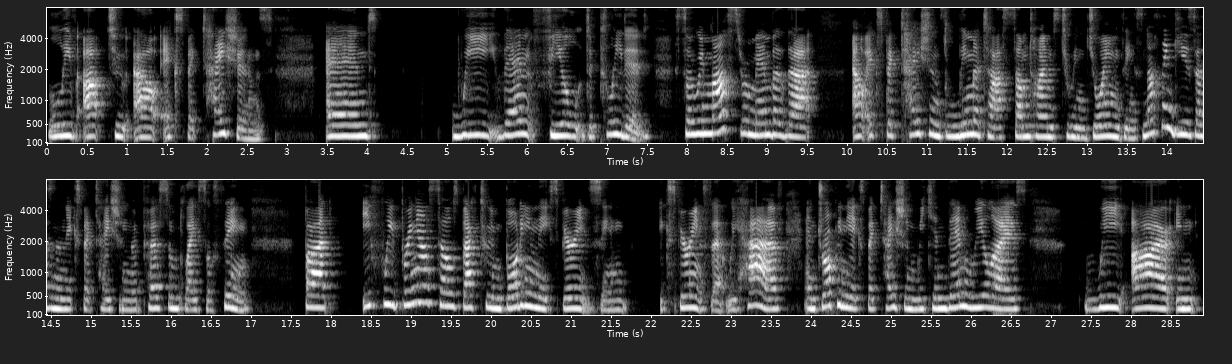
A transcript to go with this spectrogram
live up to our expectations. And we then feel depleted. So we must remember that our expectations limit us sometimes to enjoying things. Nothing gives us an expectation, no person, place, or thing. But if we bring ourselves back to embodying the experiencing experience that we have and dropping the expectation, we can then realize we are in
